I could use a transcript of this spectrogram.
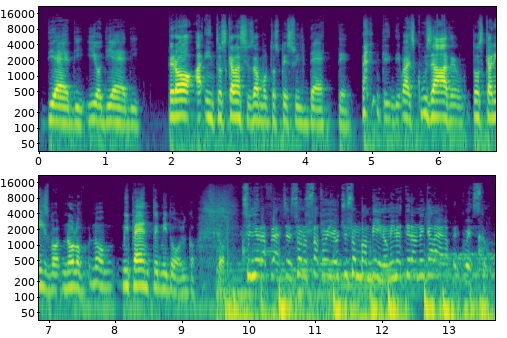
diedi, io diedi. Però ah, in Toscana si usa molto spesso il dette. Quindi, vai, scusate, toscanismo, non lo- non- mi pento e mi dolgo. Signora Fletcher, sono stato io, ho ucciso un bambino, mi metteranno in galera per questo.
